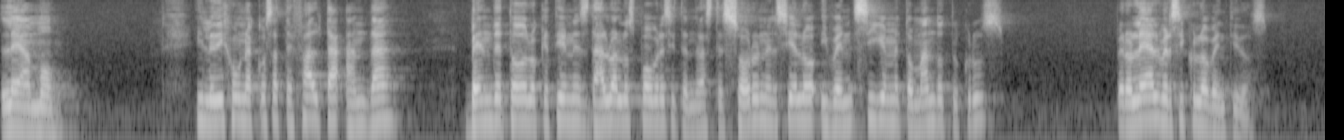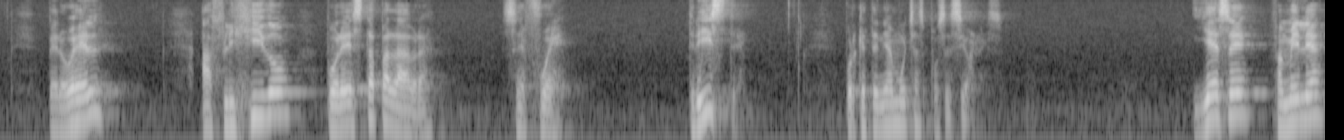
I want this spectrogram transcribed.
le amó y le dijo una cosa te falta, anda Vende todo lo que tienes, dalo a los pobres y tendrás tesoro en el cielo y ven, sígueme tomando tu cruz. Pero lea el versículo 22. Pero él, afligido por esta palabra, se fue, triste, porque tenía muchas posesiones. Y ese, familia,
